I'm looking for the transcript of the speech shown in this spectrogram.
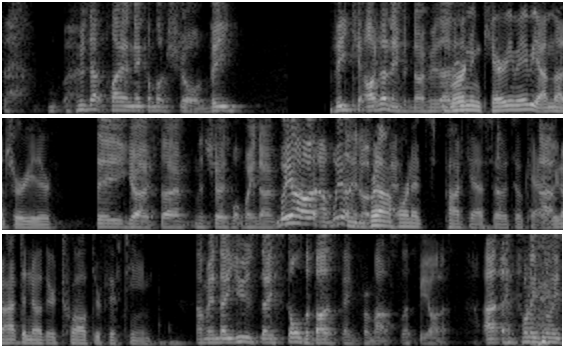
Who's that player, Nick? I'm not sure. V. V. I don't even know who that Vernon is. Vernon Carey, maybe. I'm not sure either. There you go. So it shows what we know. We are we only know. We're not Hornets podcast, so it's okay. Uh, we don't have to know they're 12 through 15. I mean, they used they stole the buzz thing from us. Let's be honest. Uh, a 2020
